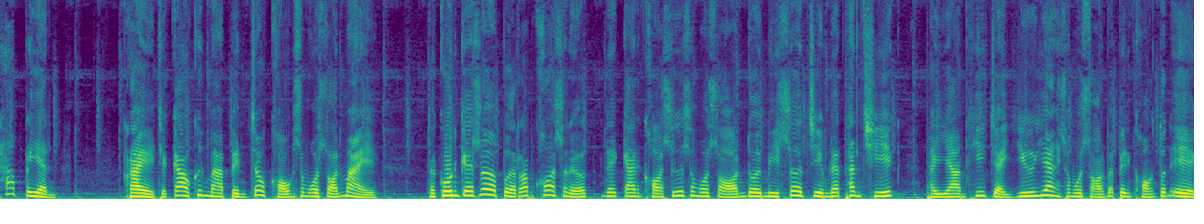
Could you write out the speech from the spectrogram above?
ถ้าเปลี่ยน ใครจะก้าวขึ้นมาเป็นเจ้าของสโมสรใหม่ตระกูลเกเซอร์เปิดรับข้อเสนอในการขอซื้อสโมสร โดยมีเซอร์จิมและท่านชีกพยายามที่จะยื้อแย่งสโมสรไปเป็นของตนเอง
